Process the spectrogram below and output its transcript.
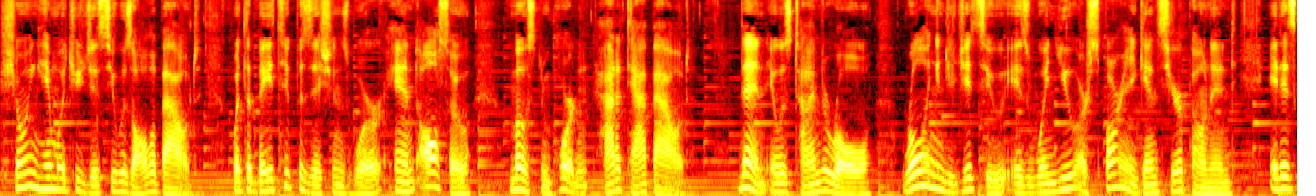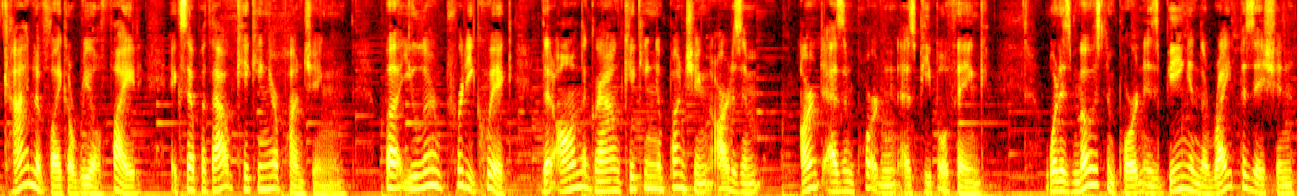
showing him what jujitsu was all about, what the basic positions were, and also, most important, how to tap out. Then it was time to roll. Rolling in jiu-jitsu is when you are sparring against your opponent. It is kind of like a real fight, except without kicking or punching. But you learn pretty quick that on the ground kicking and punching aren't as important as people think. What is most important is being in the right position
